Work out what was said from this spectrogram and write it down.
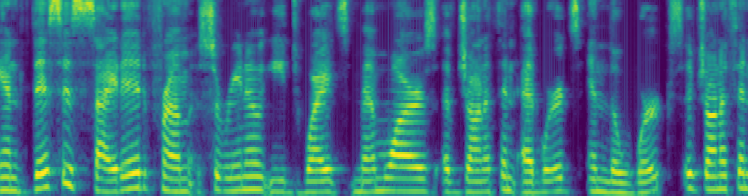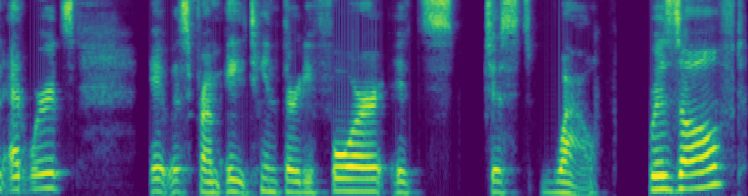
And this is cited from Sereno E. Dwight's Memoirs of Jonathan Edwards in the Works of Jonathan Edwards, it was from 1834. It's just wow. Resolved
